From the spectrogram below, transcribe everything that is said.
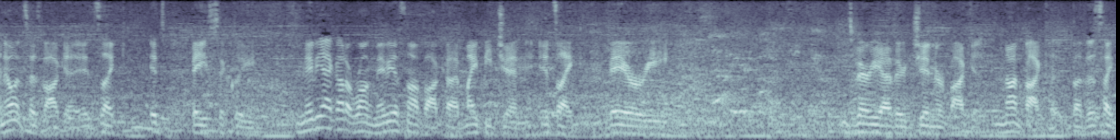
I know it says vodka. It's like it's basically maybe I got it wrong. Maybe it's not vodka. It might be gin. It's like very it's very either gin or vodka. Not vodka, but it's like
